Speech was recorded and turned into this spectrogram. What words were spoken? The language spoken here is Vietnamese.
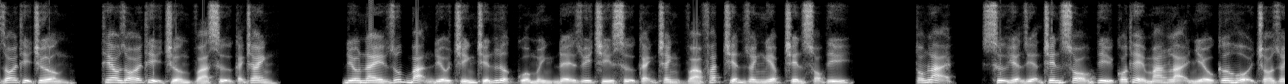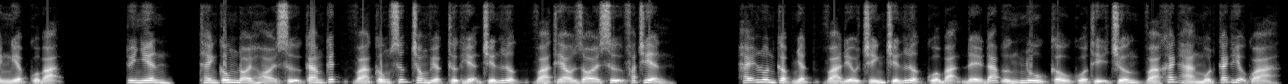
Dõi thị trường, theo dõi thị trường và sự cạnh tranh. Điều này giúp bạn điều chỉnh chiến lược của mình để duy trì sự cạnh tranh và phát triển doanh nghiệp trên Shopee. Tóm lại, sự hiện diện trên Shopee có thể mang lại nhiều cơ hội cho doanh nghiệp của bạn. Tuy nhiên, thành công đòi hỏi sự cam kết và công sức trong việc thực hiện chiến lược và theo dõi sự phát triển. Hãy luôn cập nhật và điều chỉnh chiến lược của bạn để đáp ứng nhu cầu của thị trường và khách hàng một cách hiệu quả.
